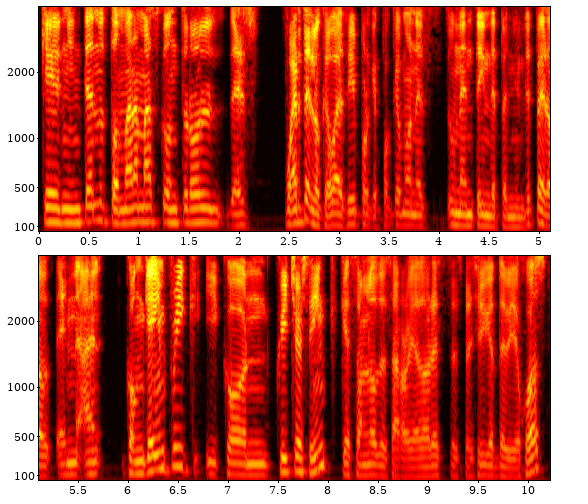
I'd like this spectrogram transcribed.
que Nintendo tomara más control. Es fuerte lo que voy a decir porque Pokémon es un ente independiente, pero en- con Game Freak y con Creatures Inc., que son los desarrolladores específicos de videojuegos,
